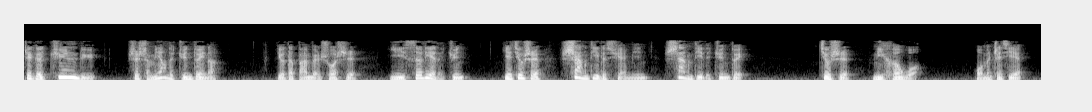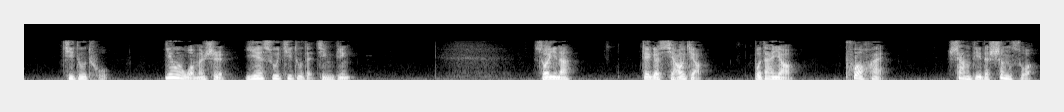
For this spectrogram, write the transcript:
这个军旅是什么样的军队呢？有的版本说是以色列的军，也就是上帝的选民，上帝的军队，就是你和我，我们这些基督徒，因为我们是耶稣基督的精兵。所以呢，这个小脚不但要破坏上帝的圣所、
